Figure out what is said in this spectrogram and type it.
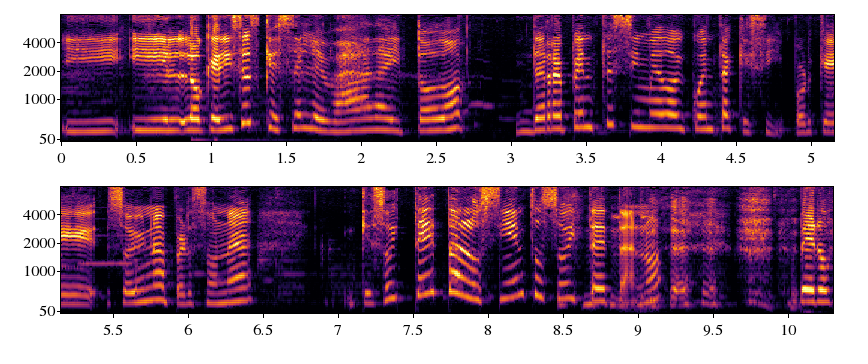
Y, y lo que dices que es elevada y todo, de repente sí me doy cuenta que sí, porque soy una persona que soy teta, lo siento, soy teta, ¿no? Pero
